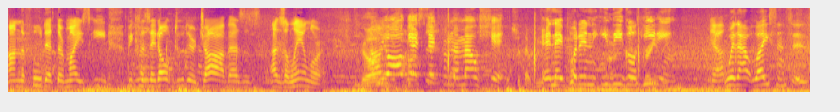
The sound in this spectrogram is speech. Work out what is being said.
on the food that their mice eat because they don't do their job as a, as a landlord We Yo. all get sick from the mouse shit. And they put in illegal heating yeah without licenses.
